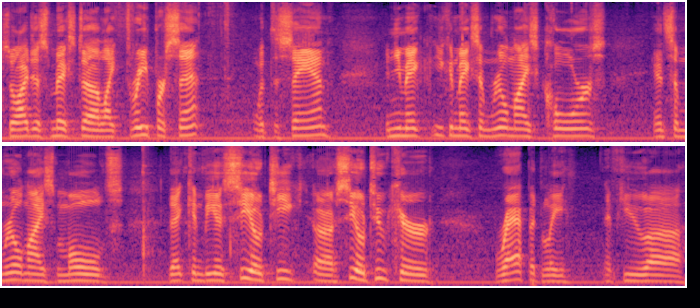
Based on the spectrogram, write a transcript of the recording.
So I just mixed uh, like 3% with the sand and you make you can make some real nice cores and some real nice molds that can be a CO2 uh, CO2 cured rapidly if you uh,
